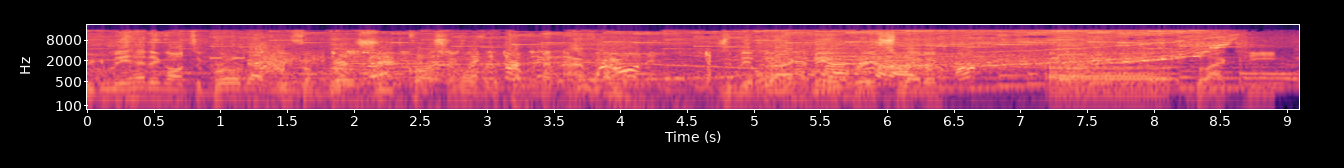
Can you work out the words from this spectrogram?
We can be heading on to Brouge Avenue from Grove Street, crossing over to Cumberland Avenue. It's gonna be a black male gray sweater, uh, black jeans.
